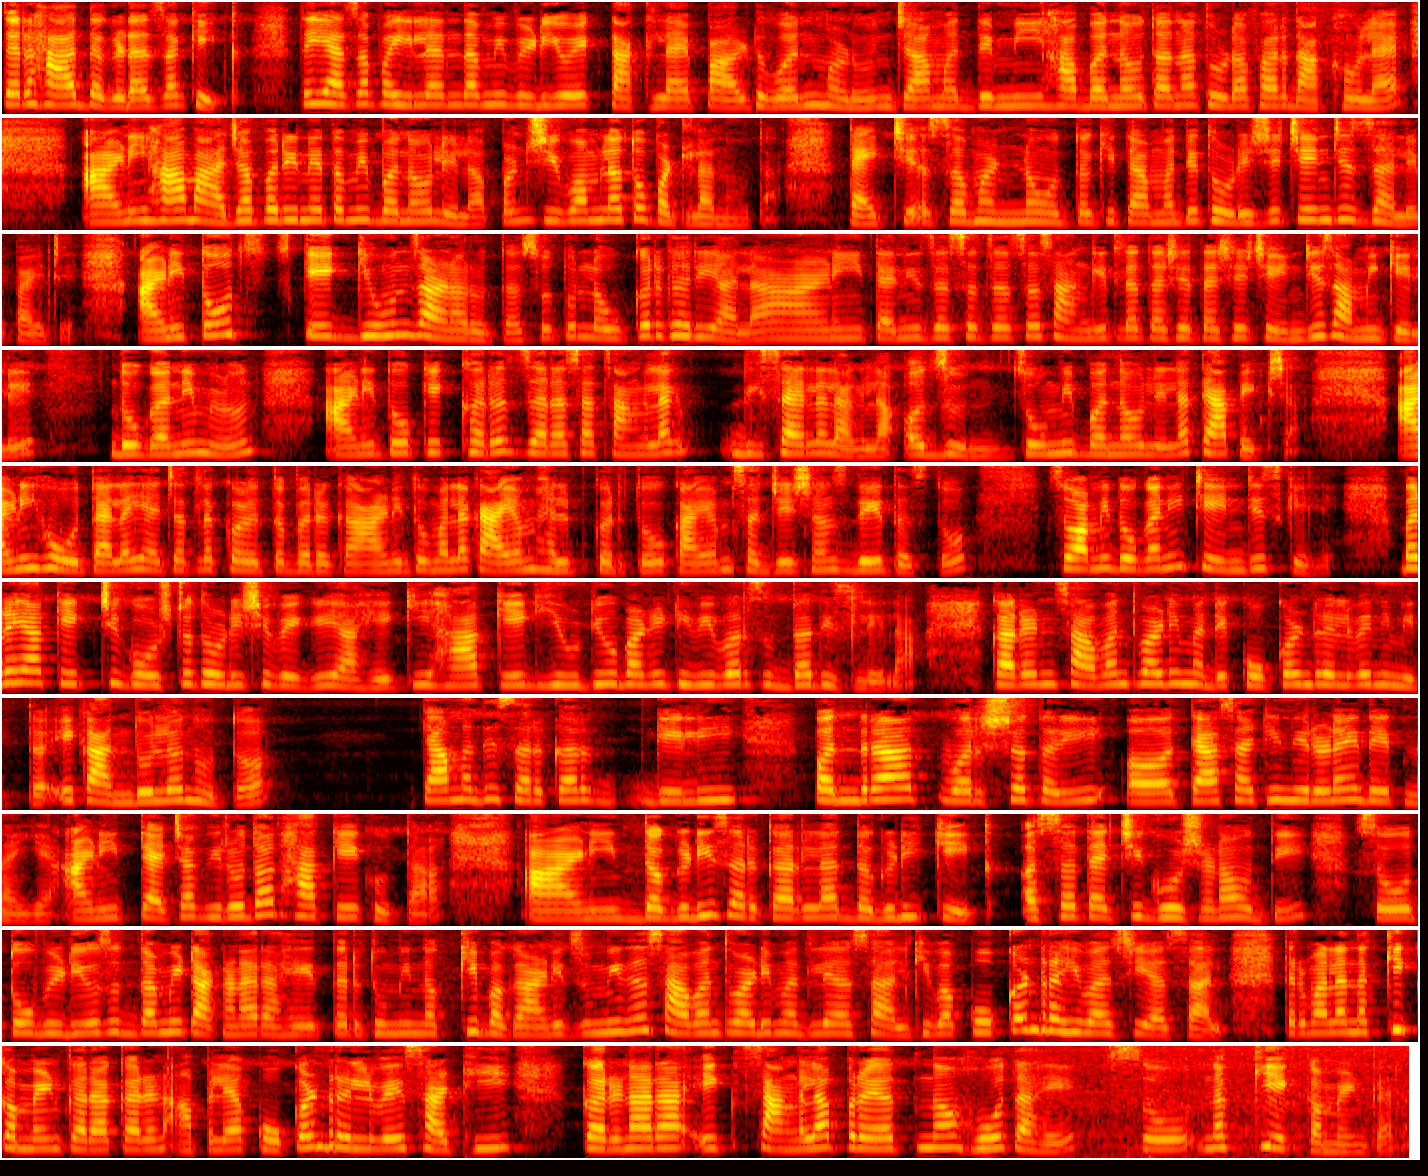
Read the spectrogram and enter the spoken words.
तर हा दगडाचा केक. तर ह्याचा पहिल्यांदा मी व्हिडिओ एक टाकला आहे पार्ट वन म्हणून ज्यामध्ये मी हा बनवताना थोडाफार दाखवला आहे आणि हा माझ्या परीने तर मी बनवलेला पण शिवमला तो पटला नव्हता. त्याची असं म्हणणं होतं की त्यामध्ये थोडेसे चेंजेस झाले पाहिजे. आणि तोच केक घेऊन जाणार होता. सो तो लवकर घरी आला आणि त्यांनी जसं जसं सांगितलं तसे तसे चेंजेस आम्ही केले. दोघांनी मिळून. आणि तो केक खरंच जरासा चांगला दिसायला लागला अजून जो मी बनवलेला त्यापेक्षा. आणि हो त्याला ह्याच्यातलं कळतं बरं का. आणि तो मला कायम हेल्प करतो कायम सजेशन्स देत असतो. सो आम्ही दोघांनी चेंजेस केले. बरं या केकची गोष्ट थोडीशी वेगळी आहे की हा केक यूट्यूब आणि टी व्हीवर सुद्धा दिसलेला. कारण सावंतवाडीमध्ये कोकण रेल्वेनिमित्त एक आंदोलन होतं. त्यामध्ये सरकार गेली पंधरा वर्ष तरी त्यासाठी निर्णय देत नाही आहे आणि त्याच्या विरोधात हा केक होता. आणि दगडी सरकारला दगडी केक असं त्याची घोषणा होती. सो तो व्हिडिओसुद्धा मी टाकणार आहे. तर तुम्ही नक्की बघा. आणि तुम्ही जर सावंतवाडीमधले असाल किंवा कोकण रहिवासी असाल तर मला नक्की कमेंट करा. कारण आपल्या कोकण रेल्वेसाठी करणारा एक चांगला प्रयत्न होत आहे. सो नक्की एक कमेंट करा.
